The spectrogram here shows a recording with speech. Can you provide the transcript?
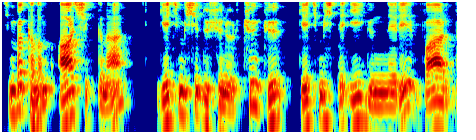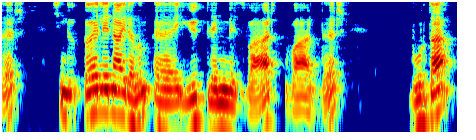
Şimdi bakalım A şıkkına geçmişi düşünür. Çünkü geçmişte iyi günleri vardır. Şimdi öğleni ayıralım. Ee, yüklemimiz var, vardır. Burada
